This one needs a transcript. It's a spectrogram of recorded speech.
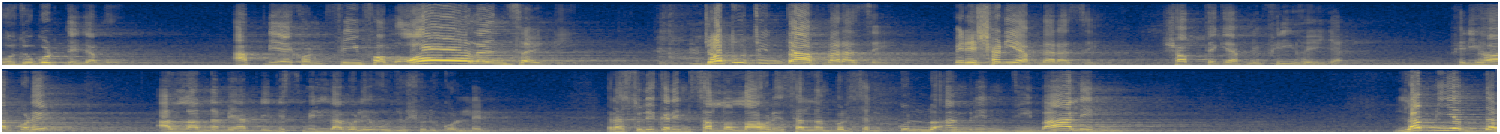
অজু করতে যাব। আপনি এখন ফ্রি ফ্রম অল অ্যাংজাইটি যত চিন্তা আপনার আছে, পেরেশানি আপনার আছে, সব থেকে আপনি ফ্রি হয়ে যান। ফ্রি হওয়ার পরে আল্লাহর নামে আপনি বিসমিল্লা বলে উজু শুরু করলেন। রাসুল করিম সাল্লাহ সাল্লাম বলছেন, কুল্লু আমরিন জিবালিন লাম ইয়াবদা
